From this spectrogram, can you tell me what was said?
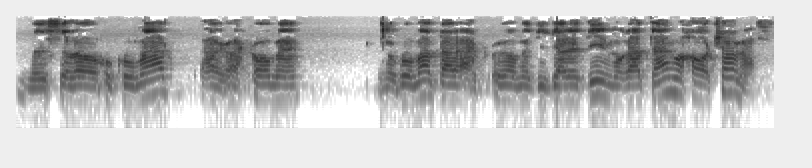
به اصطلاح حکومت احکام حکومت بر احکام دیگر دین مقدم و حاکم است.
